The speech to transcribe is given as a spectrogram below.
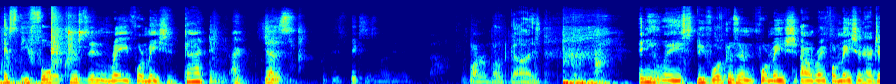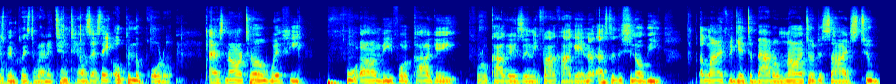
It's the four Crimson Ray formation. God dang it! I just put this fixes mode in it. It's my remote, guys. Anyways, the four Crimson formation, um, Ray formation had just been placed around the Ten Tails as they opened the portal. As Naruto with the four, um the four Kage, four Kages and the five Kage and the of the Shinobi alliance begin to battle, Naruto decides to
